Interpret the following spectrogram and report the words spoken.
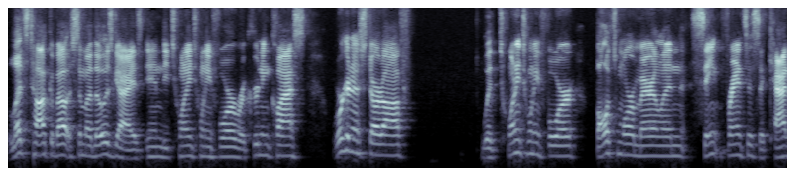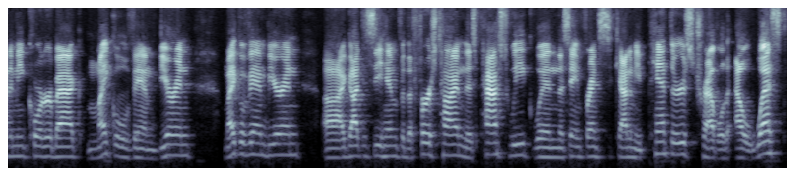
Let's talk about some of those guys in the 2024 recruiting class. We're going to start off with 2024 Baltimore, Maryland, St. Frances Academy quarterback Michael Van Buren. Michael Van Buren, uh, I got to see him for the first time this past week when the St. Frances Academy Panthers traveled out west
